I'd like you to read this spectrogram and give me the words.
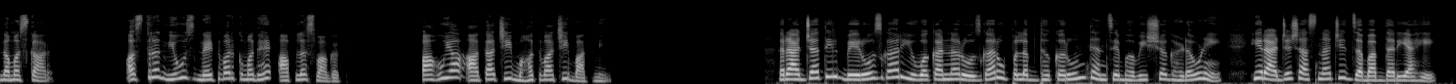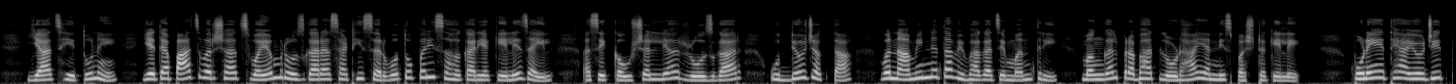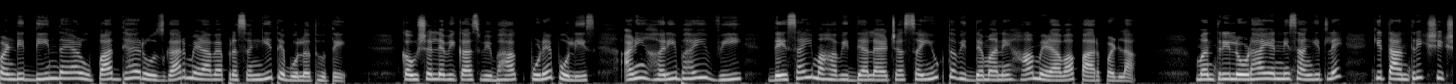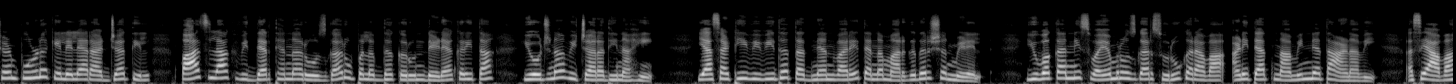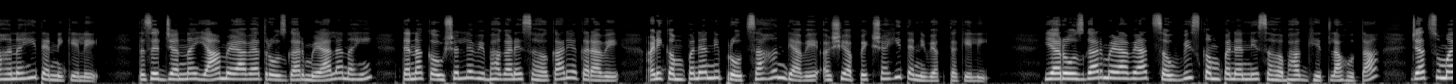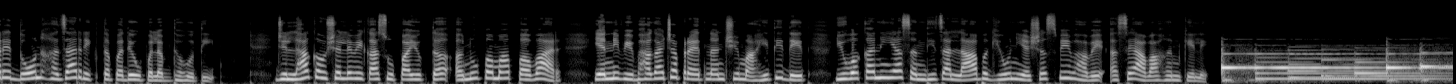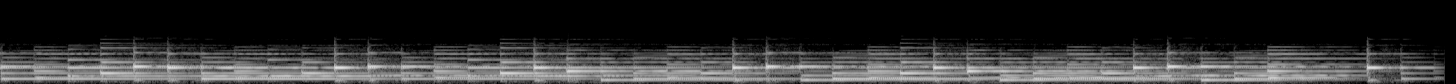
नमस्कार. अस्त्र न्यूज नेटवर्कमध्ये आपलं स्वागत. पाहूया आताची महत्वाची बातमी. राज्यातील बेरोजगार युवकांना रोजगार उपलब्ध करून त्यांचे भविष्य घडवणे ही राज्य शासनाची जबाबदारी आहे. याच हेतूने येत्या पाच वर्षात स्वयंरोजगारासाठी सर्वतोपरी सहकार्य केले जाईल असे कौशल्य रोजगार उद्योजकता व नाविन्यता विभागाचे मंत्री मंगल प्रभात लोढा यांनी स्पष्ट केले. पुणे येथे आयोजित पंडित दीनदयाळ उपाध्याय रोजगार मेळाव्याप्रसंगी ते बोलत होते. कौशल्य विकास विभाग पुणे पोलीस आणि हरिभाई व्ही. देसाई महाविद्यालयाच्या संयुक्त विद्यमाने हा मेळावा पार पडला. मंत्री लोढा यांनी सांगितले की तांत्रिक शिक्षण पूर्ण केलेल्या राज्यातील पाच लाख विद्यार्थ्यांना रोजगार उपलब्ध करून देण्याकरिता योजना विचाराधीन आहे. यासाठी विविध तज्ज्ञांद्वारे त्यांना मार्गदर्शन मिळेल. युवकांनी स्वयंरोजगार सुरू करावा आणि त्यात नाविन्यता आणावी असे आवाहनही त्यांनी केले. तसेच ज्यांना या मेळाव्यात रोजगार मिळाला नाही त्यांना कौशल्य विभागाने सहकार्य करावे आणि कंपन्यांनी प्रोत्साहन द्यावे अशी अपेक्षाही त्यांनी व्यक्त केली. या रोजगार मेळाव्यात सव्वीस कंपन्यांनी सहभाग घेतला होता ज्यात सुमारे दोन हजार रिक्त पदे उपलब्ध होती. जिल्हा कौशल्य विकास उपायुक्त अनुपमा पवार यांनी विभागाच्या प्रयत्नांची माहिती देत युवकांनी या संधीचा लाभ घेऊन यशस्वी व्हावे असे आवाहन केले.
